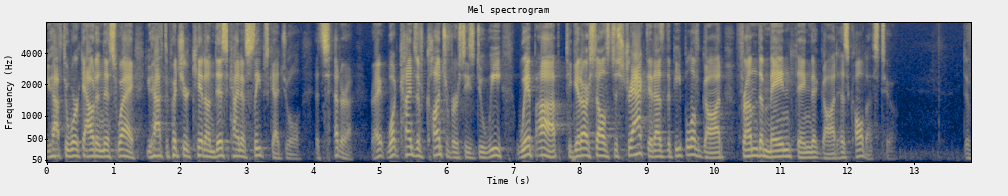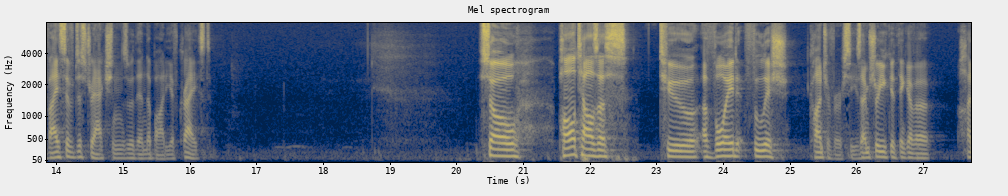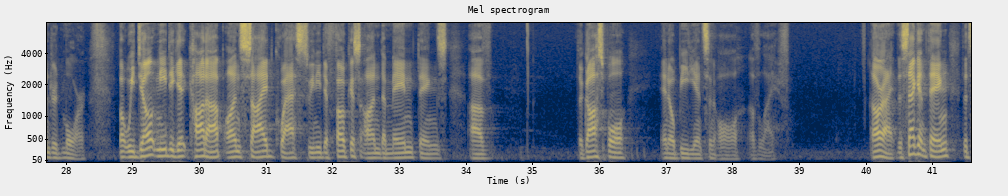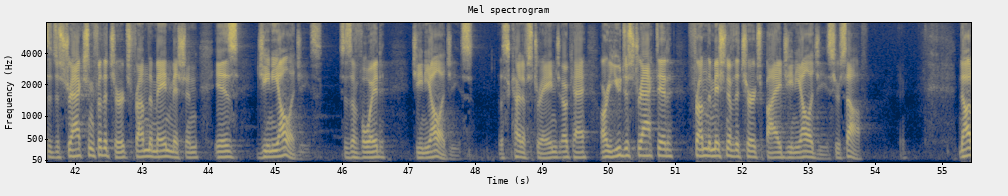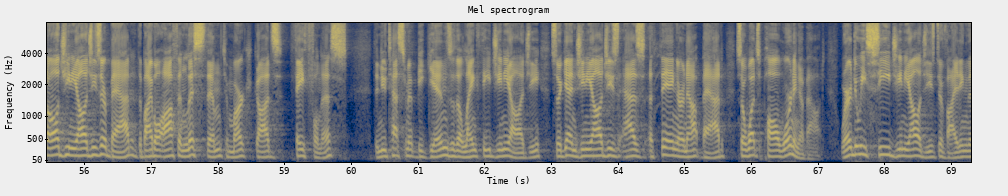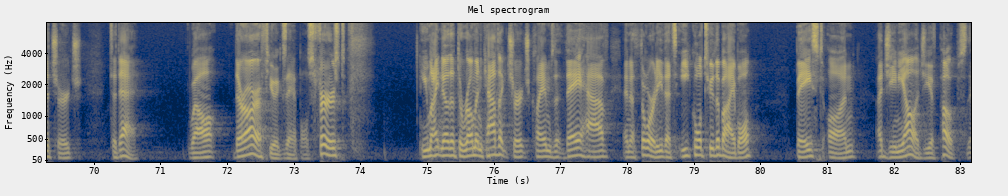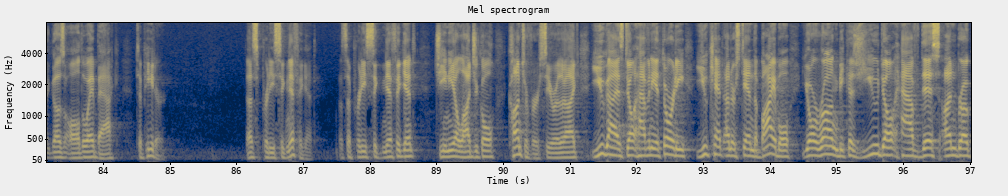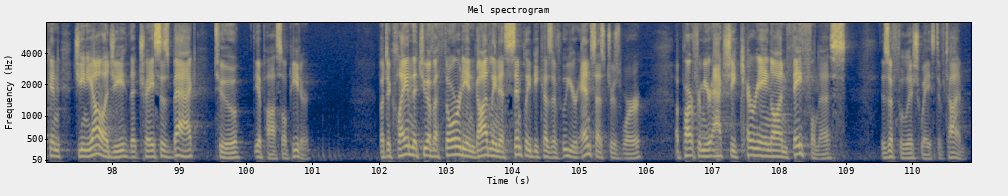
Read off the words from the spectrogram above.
You have to work out in this way. You have to put your kid on this kind of sleep schedule, etc. Right? What kinds of controversies do we whip up to get ourselves distracted as the people of God from the main thing that God has called us to? Divisive distractions within the body of Christ. So, Paul tells us to avoid foolish controversies. I'm sure you could think of a hundred more. But we don't need to get caught up on side quests. We need to focus on the main things of the gospel and obedience in all of life. All right, the second thing that's a distraction for the church from the main mission is genealogies. It says avoid genealogies. This is kind of strange. Okay, are you distracted from the mission of the church by genealogies yourself? Not all genealogies are bad. The Bible often lists them to mark God's faithfulness. The New Testament begins with a lengthy genealogy. So, again, genealogies as a thing are not bad. So, what's Paul warning about? Where do we see genealogies dividing the church today? Well, there are a few examples. First, you might know that the Roman Catholic Church claims that they have an authority that's equal to the Bible based on a genealogy of popes that goes all the way back to Peter. That's pretty significant. That's a pretty significant genealogical controversy where they're like, you guys don't have any authority. You can't understand the Bible. You're wrong because you don't have this unbroken genealogy that traces back to the Apostle Peter. But to claim that you have authority and godliness simply because of who your ancestors were, apart from your actually carrying on faithfulness, is a foolish waste of time.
